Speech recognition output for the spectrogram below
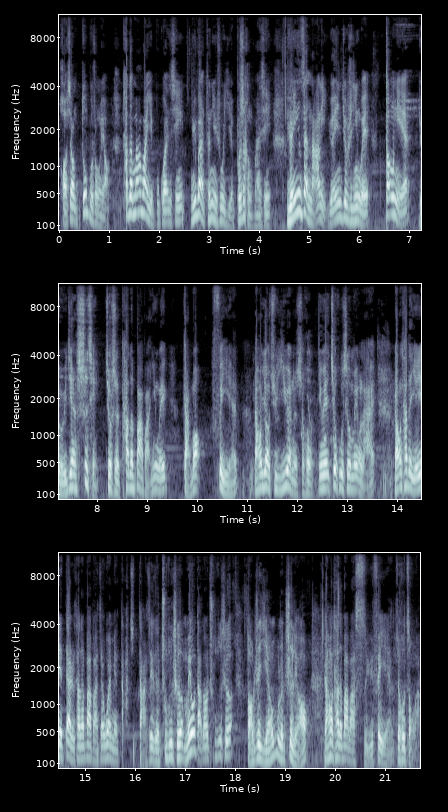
好像都不重要，他的妈妈也不关心，女版藤井树也不是很关心。原因在哪里？原因就是因为当年有一件事情，就是他的爸爸因为感冒。肺炎，然后要去医院的时候，因为救护车没有来，然后他的爷爷带着他的爸爸在外面打打这个出租车，没有打到出租车，导致延误了治疗，然后他的爸爸死于肺炎，最后走了。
